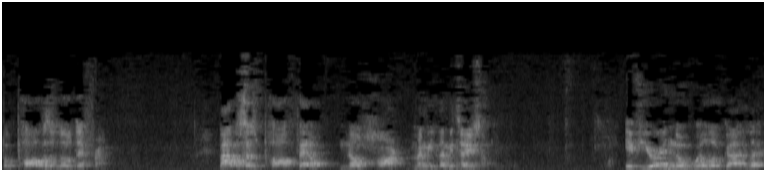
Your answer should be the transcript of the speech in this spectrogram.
But Paul was a little different. The Bible says Paul felt no harm. Let me, let me tell you something. If you're in the will of God, let,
